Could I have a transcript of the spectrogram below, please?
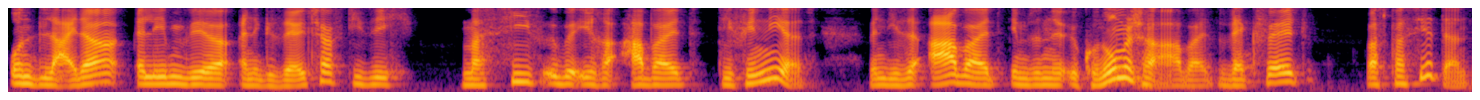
Und leider erleben wir eine Gesellschaft, die sich massiv über ihre Arbeit definiert. Wenn diese Arbeit im Sinne ökonomischer Arbeit wegfällt, was passiert dann?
